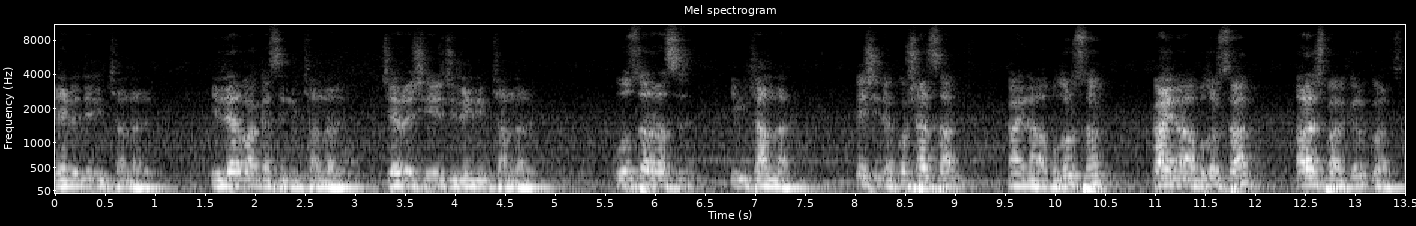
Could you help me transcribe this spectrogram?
devletin imkanları, İller Bankası'nın imkanları, çevre şehirciliğin imkanları, uluslararası imkanlar. Peşine koşarsan kaynağı bulursun, kaynağı bulursan araç parkını kurarsın.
